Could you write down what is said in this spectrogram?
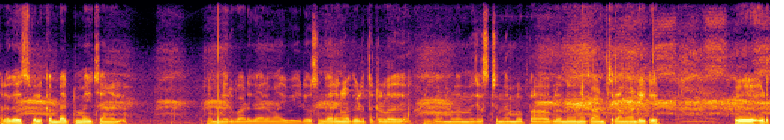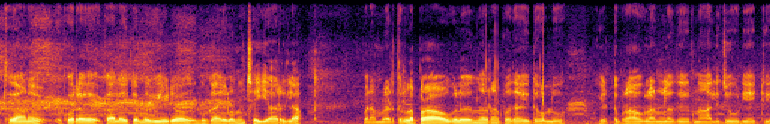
Hello guys welcome back to my channel നമ്മൾ ഒരുപാട് കാലമായി വീഡിയോസും കാര്യങ്ങളൊക്കെ എടുത്തിട്ടുള്ളത്. അപ്പോൾ നമ്മളൊന്ന് ജസ്റ്റ് നമ്മൾ പ്രാവുകളൊന്നും ഇങ്ങനെ കാണിച്ചു തരാൻ വേണ്ടിയിട്ട് എടുത്തതാണ്. കുറേ കാലമായിട്ട് നമ്മൾ വീഡിയോ ഒന്നും കാര്യങ്ങളൊന്നും ചെയ്യാറില്ല. അപ്പോൾ നമ്മളെ അടുത്തുള്ള പ്രാവുകൾ എന്ന് പറഞ്ഞപ്പോൾ ഇതേ ഉള്ളൂ. എട്ട് പ്രാവുകളാണുള്ളത്. നാല് ജോഡിയായിട്ട്.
